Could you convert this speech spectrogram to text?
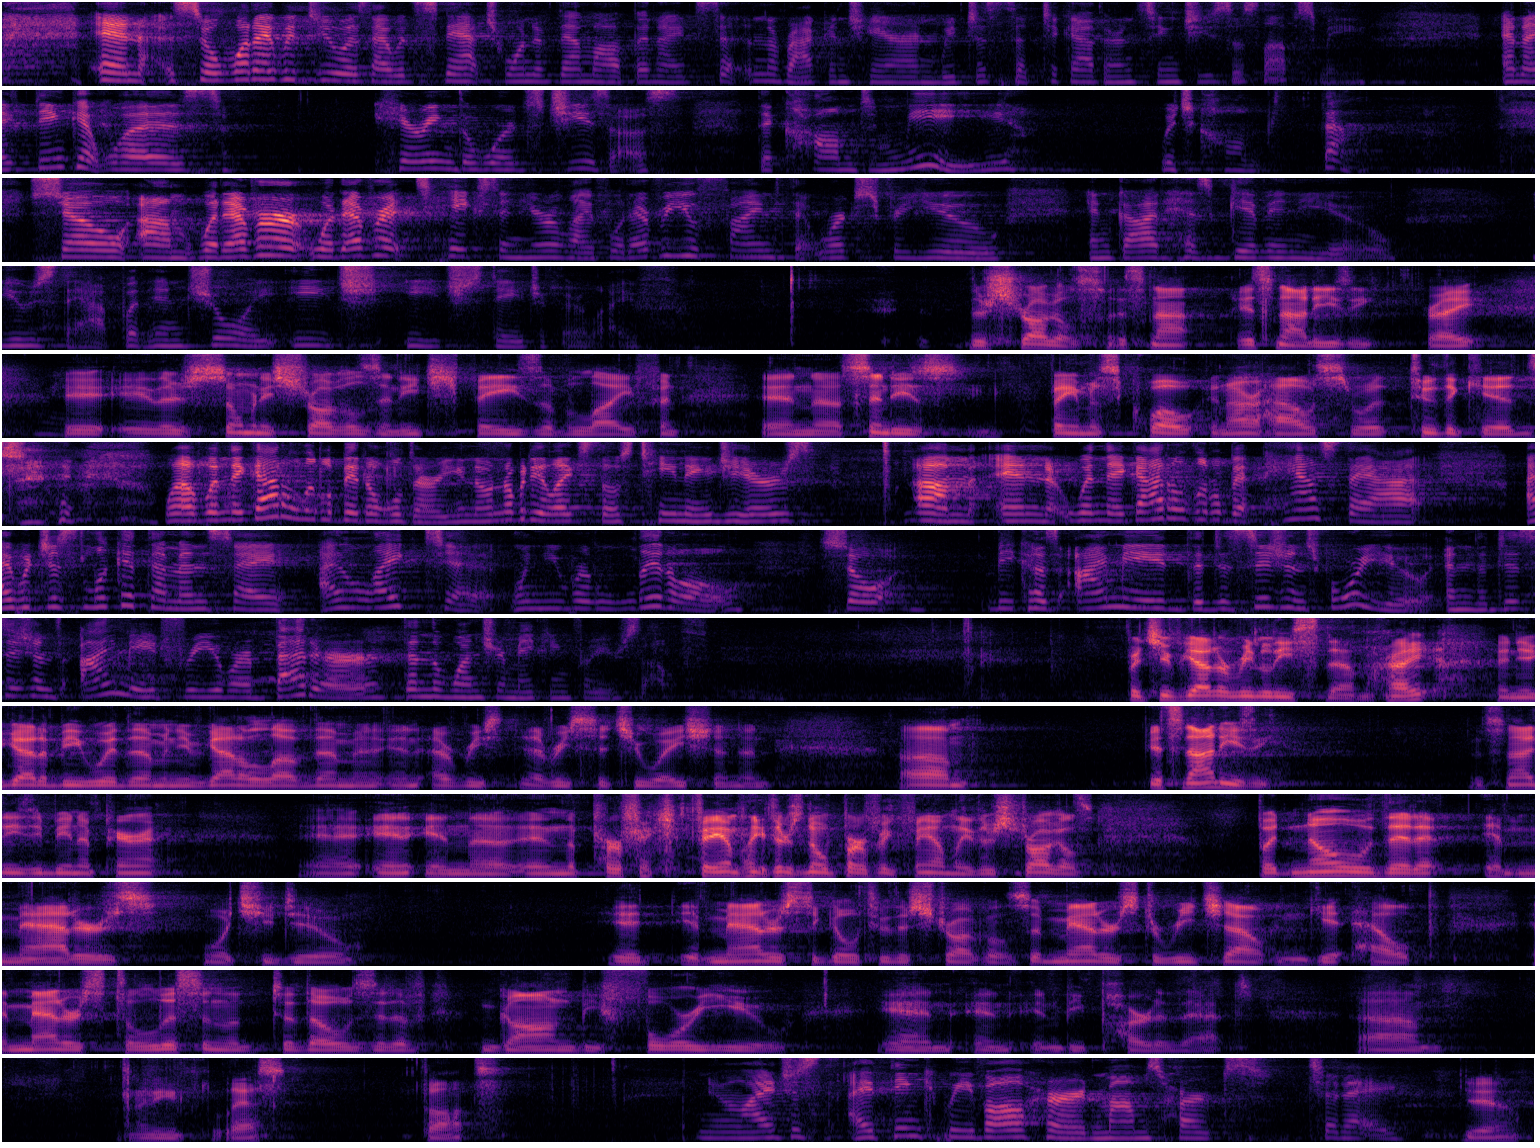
And so what I would do is I would snatch one of them up and I'd sit in the rocking chair and we'd just sit together and sing Jesus Loves Me. And I think it was hearing the words Jesus that calmed me, which calmed them. So um, whatever, whatever it takes in your life, whatever you find that works for you and God has given you, use that, but enjoy each, each stage of their life. There's struggles. It's not, it's not easy, right? Right. It- it- there's so many struggles in each phase of life. And, and uh, Cindy's famous quote in our house to the kids Well, when they got a little bit older, you know, nobody likes those teenage years. Um, and when they got a little bit past that, I would just look at them and say, I liked it when you were little. So, because I made the decisions for you, and the decisions I made for you are better than the ones you're making for yourself. But you've got to release them, right? And you've got to be with them, and you've got to love them in, in every every situation. And um, it's not easy. It's not easy being a parent uh, in, in the in the perfect family. There's no perfect family. There's struggles, but know that it, it matters what you do. It, it matters to go through the struggles. It matters to reach out and get help. It matters to listen to those that have gone before you and, and, and be part of that. Um, any last thoughts? No, I just, I think we've all heard mom's hearts today. Yeah.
